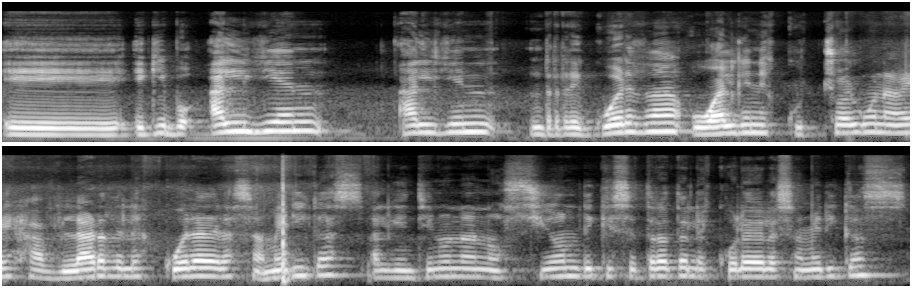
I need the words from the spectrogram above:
eh, equipo, ¿alguien, ¿alguien recuerda o alguien escuchó alguna vez hablar de la Escuela de las Américas? ¿Alguien tiene una noción de qué se trata la Escuela de las Américas?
